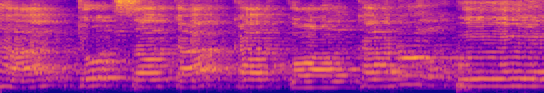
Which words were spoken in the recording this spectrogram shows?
ฐานจุดสกัดขัดกองขนองพึง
